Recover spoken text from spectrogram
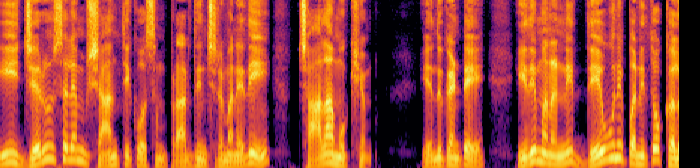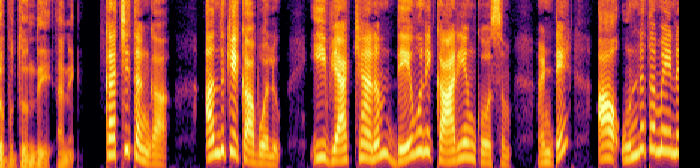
ఈ జెరూసలేం శాంతి కోసం ప్రార్థించడం అనేది చాలా ముఖ్యం. ఎందుకంటే ఇది మనల్ని దేవుని పనితో కలుపుతుంది అని. ఖచ్చితంగా. అందుకే కాబోలు ఈ వ్యాఖ్యానం దేవుని కార్యం కోసం అంటే ఆ ఉన్నతమైన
